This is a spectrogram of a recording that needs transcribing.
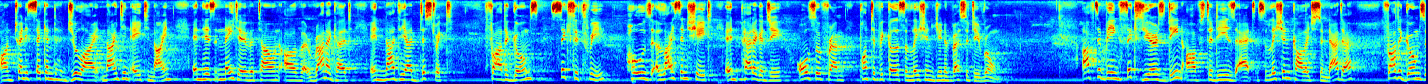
on 22nd July 1989 in his native town of Ranaghat in Nadia district, Father Gomes, 63, holds a licentiate in pedagogy also from Pontifical Salesian University, Rome. After being six years Dean of Studies at Salesian College Sonada, Father Gomes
